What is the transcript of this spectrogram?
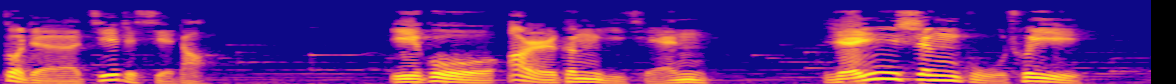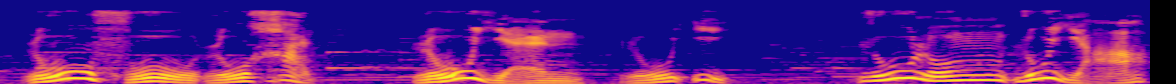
作者接着写道：“已故二更以前，人声鼓吹，如浮如汉，如演如意，如聋如哑，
